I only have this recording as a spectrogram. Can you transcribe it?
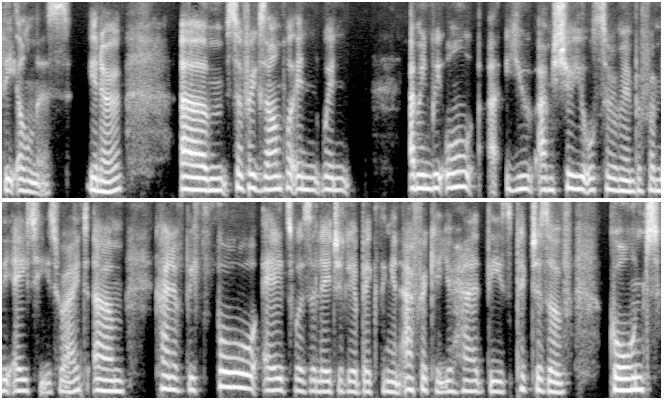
the illness you know? Um, so for example in when I mean, we all, uh, you, I'm sure you also remember from the 80s, right? Um, kind of before AIDS was allegedly a big thing in Africa, you had these pictures of gaunt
